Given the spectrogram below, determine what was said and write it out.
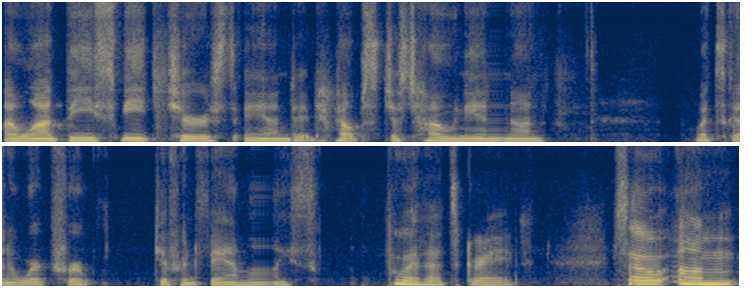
I want these features, and it helps just hone in on what's going to work for different families. Boy, that's great. So, um,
